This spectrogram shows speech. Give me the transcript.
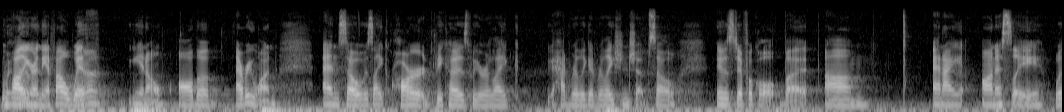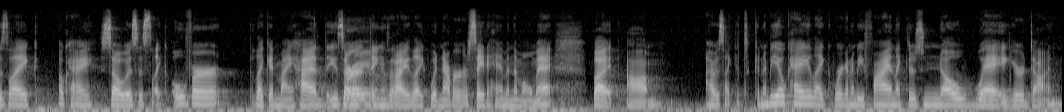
With while them. you're in the NFL with Yeah. you know all the everyone, and so it was like hard because we were like had really good relationships, so it was difficult. But um, and I honestly was like, okay, so is this like over? Like in my head, these are Right. things that I like would never say to him in the moment, but um, I was like, it's gonna be okay. Like we're gonna be fine. Like there's no way you're done.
